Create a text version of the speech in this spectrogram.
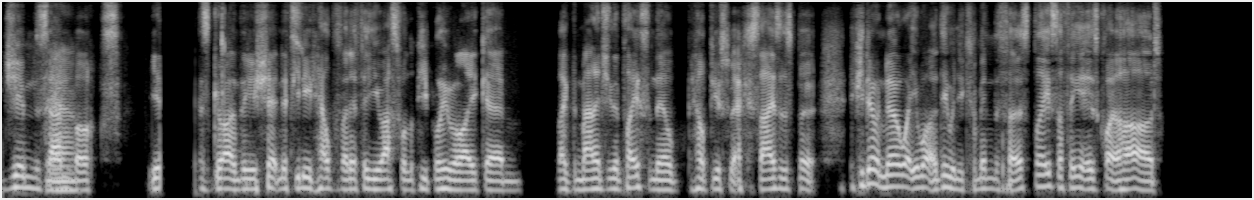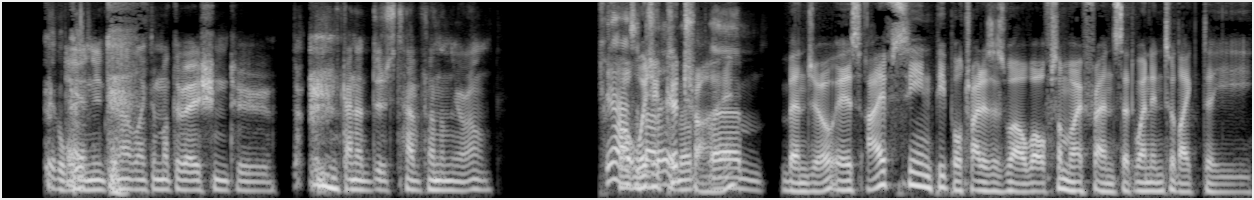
gym sandbox. You just go out and do your shit. And if you need help with anything, you ask one of the people who are like um like the managing the place, and they'll help you with some exercises. But if you don't know what you want to do when you come in the first place, I think it is quite hard. Bit of a Yeah, you need to have like the motivation to kind of just have fun on your own. Yeah, Well, what you it, could man. try- Um, Benjo is I've seen people try this as well. Well, some of my friends that went into like the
